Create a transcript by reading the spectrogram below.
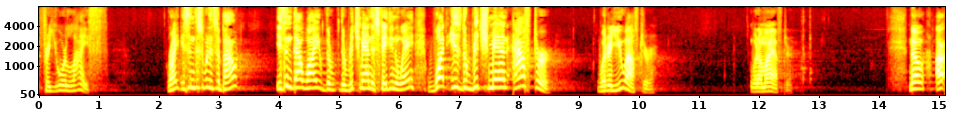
for your life? Right? Isn't this what it's about? Isn't that why the, the rich man is fading away? What is the rich man after? What are you after? What am I after? Now, I,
